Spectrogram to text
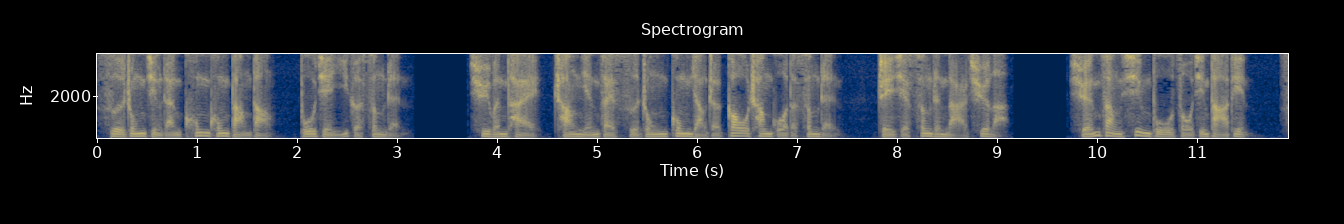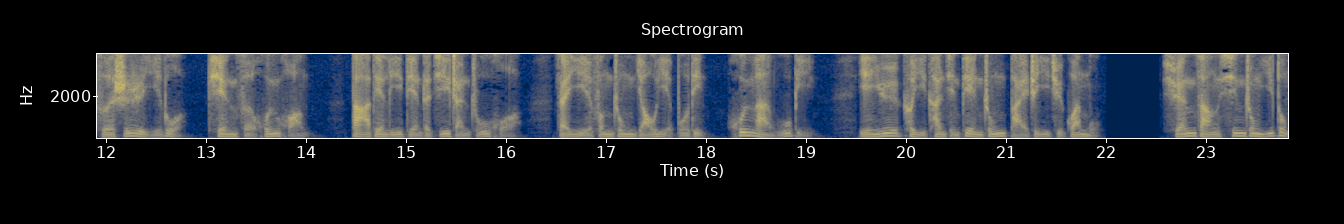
寺中竟然空空荡荡，不见一个僧人。屈文泰常年在寺中供养着高昌国的僧人，这些僧人哪儿去了？玄奘信步走进大殿，此时日已落，天色昏黄，大殿里点着几盏烛火，在夜风中摇曳不定，昏暗无比，隐约可以看见殿中摆着一具棺木。玄奘心中一动，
